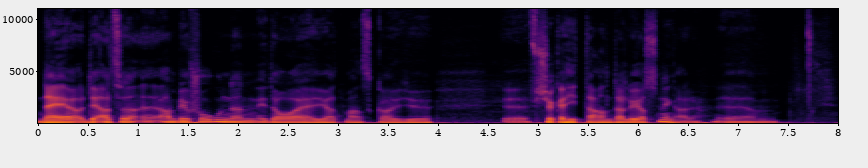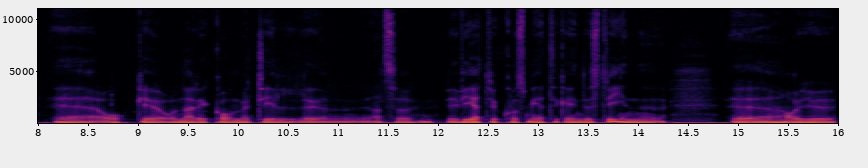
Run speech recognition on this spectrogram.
Nej, det, alltså ambitionen idag är ju att man ska ju eh, försöka hitta andra lösningar. Eh, eh, och, och, när det kommer till, alltså vi vet ju kosmetikaindustrin har ju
